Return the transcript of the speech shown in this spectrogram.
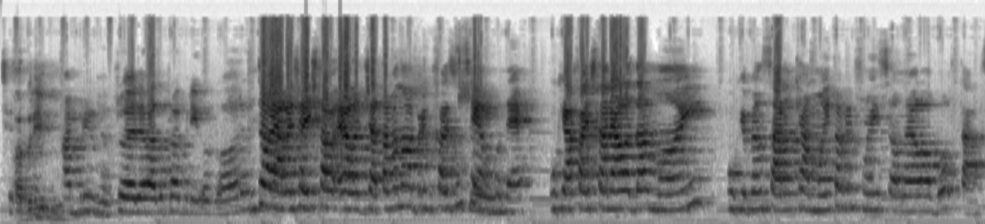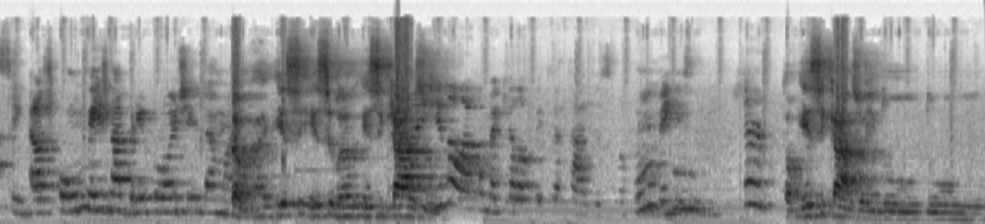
Esqueci. Abrigo? Abrigo. Foi levada pra abrigo agora. Então, ela já estava, ela já estava no abrigo faz um Sim. tempo, né? Porque afastaram ela da mãe, porque pensaram que a mãe estava influenciando ela a abortar. Sim. Ela ficou um mês no abrigo longe da mãe. Então, esse, esse, esse caso. Imagina lá como é que ela foi tratada, se não foi bem recebida. Então, esse caso aí do, do,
